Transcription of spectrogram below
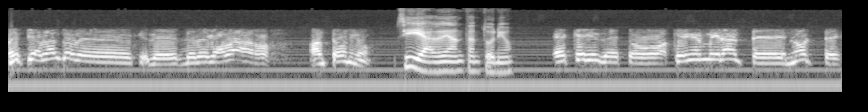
Estoy hablando de, de, de Vega Bajo, Antonio. Sí, adelante, Antonio. Es que de esto, aquí en el Mirante Norte,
